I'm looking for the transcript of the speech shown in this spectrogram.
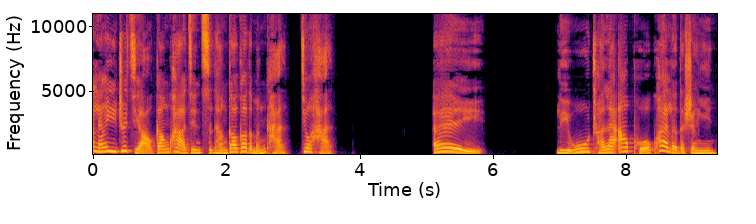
阿良一只脚刚跨进祠堂高高的门槛，就喊：“哎！”里屋传来阿婆快乐的声音：“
